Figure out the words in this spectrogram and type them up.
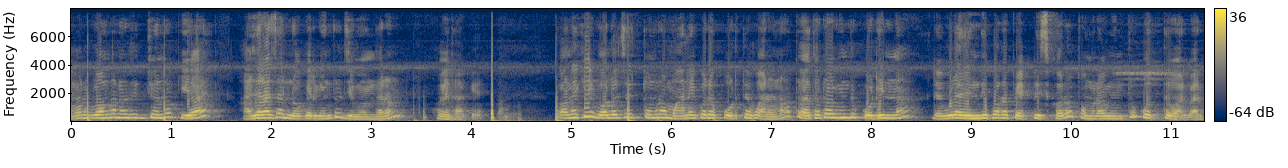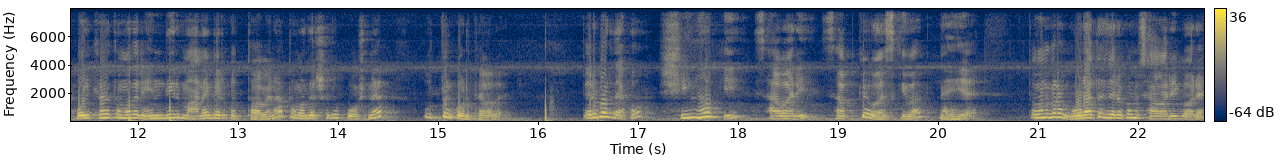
এমন গঙ্গা নদীর জন্য কি হয়? হাজার হাজার লোকের কিন্তু জীবন ধারণ হয়ে থাকে। অনেকেই বলো যে তোমরা মানে করে পড়তে পারো না, তো এতটাও কিন্তু কঠিন না। রেগুলার হিন্দি পড়া প্র্যাকটিস করো, তোমরাও কিন্তু করতে পারবে। আর পরীক্ষাতে তোমাদের হিন্দির মানে বের করতে হবে না, তোমাদের শুধু প্রশ্নের উত্তর করতে হবে। এরপর দেখো, সিংহ কি, সাওয়ারি সবকে বাস কি বাত নেই হয় তো মনে করো ঘোড়াতে যেরকম সাওয়ারি করে,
